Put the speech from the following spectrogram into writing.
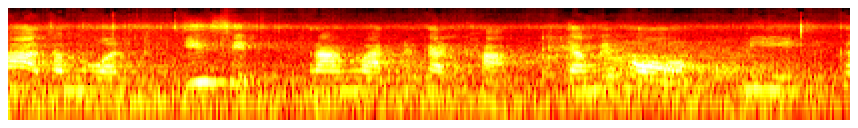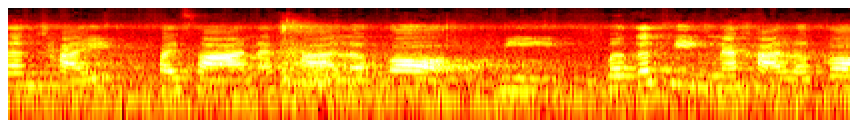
บาทจำนวน 20 รางวัลด้วยกันค่ะ ยังไม่พอมีเครื่องใช้ไฟฟ้านะคะ แล้วก็มีเบอร์เกอร์คิงนะคะแล้วก็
